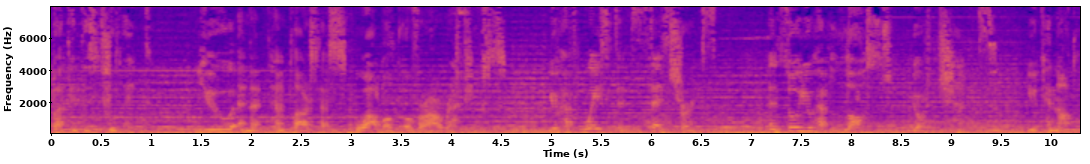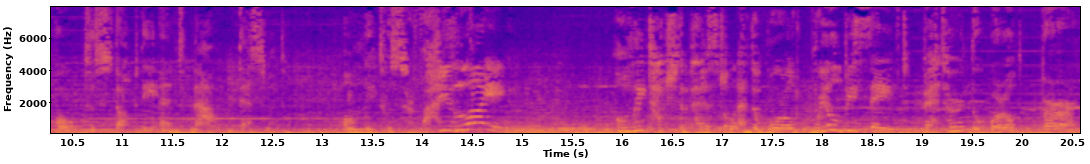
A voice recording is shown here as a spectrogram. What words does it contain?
But it is too late. You and the Templars have squabbled over our refuse. You have wasted centuries, and so you have lost your chance. You cannot hope to stop the end now, Desmond. Only to survive. She's lying! Only touch the pedestal and the world will be saved. Better the world burn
